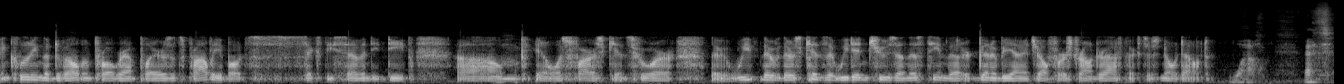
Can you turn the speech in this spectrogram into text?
including the development program players, it's probably about 60, 70 deep. Um, you know, as far as kids who are there, we there, there's kids that we didn't choose on this team that are going to be NHL first round draft picks. There's no doubt. Wow, that's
